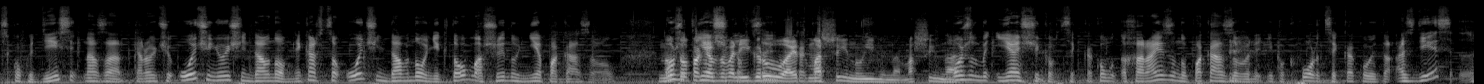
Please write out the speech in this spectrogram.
сколько, 10 назад. Короче, очень-очень давно. Мне кажется, очень давно никто машину не показывал. Но Может, то показывали игру, а это машину именно, машина. Может быть, ящиковцы к какому-то Horizon показывали, и по Forza какой-то. А здесь э,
